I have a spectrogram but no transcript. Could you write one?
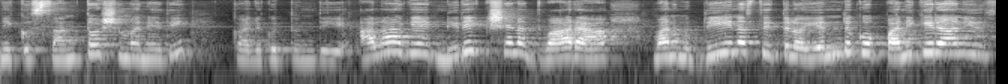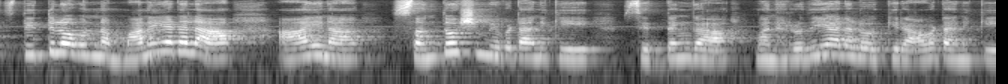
నీకు సంతోషం అనేది కలుగుతుంది. అలాగే నిరీక్షణ ద్వారా మనము దీన స్థితిలో ఎందుకు పనికిరాని స్థితిలో ఉన్న మన ఎడల ఆయన సంతోషం ఇవ్వటానికి సిద్ధంగా మన హృదయాలలోకి రావటానికి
